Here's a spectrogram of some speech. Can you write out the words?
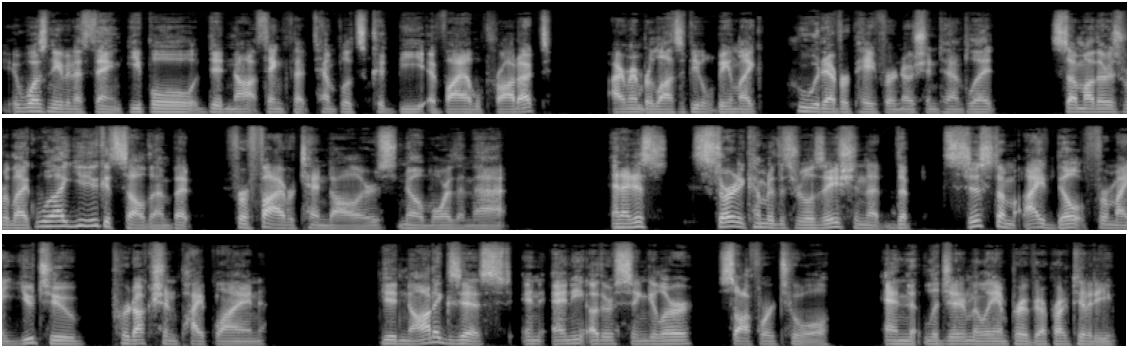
it wasn't even a thing. People did not think that templates could be a viable product. I remember lots of people being like, who would ever pay for a Notion template? Some others were like, well, you, you could sell them, but for five or $10, no more than that. And I just started coming to this realization that the system I built for my YouTube production pipeline did not exist in any other singular software tool and legitimately improved our productivity.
